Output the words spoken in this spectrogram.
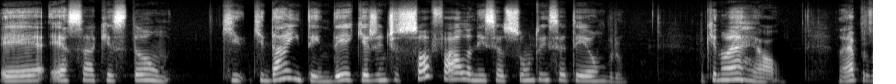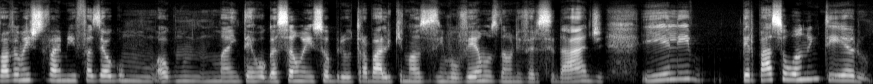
é essa questão que, que dá a entender que a gente só fala nesse assunto em setembro, o que não é real. Né? Provavelmente tu vai me fazer algum, alguma interrogação aí sobre o trabalho que nós desenvolvemos na universidade e ele perpassa o ano inteiro.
